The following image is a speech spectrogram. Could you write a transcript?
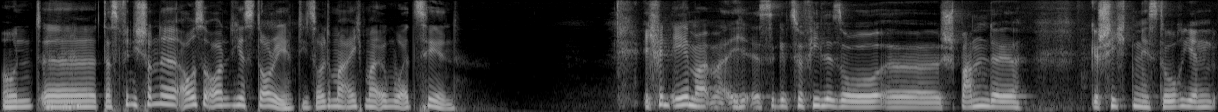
Und äh, das finde ich schon eine außerordentliche Story. Die sollte man eigentlich mal irgendwo erzählen. Ich finde eh, mal, es gibt so viele so äh, spannende Geschichten, Historien.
